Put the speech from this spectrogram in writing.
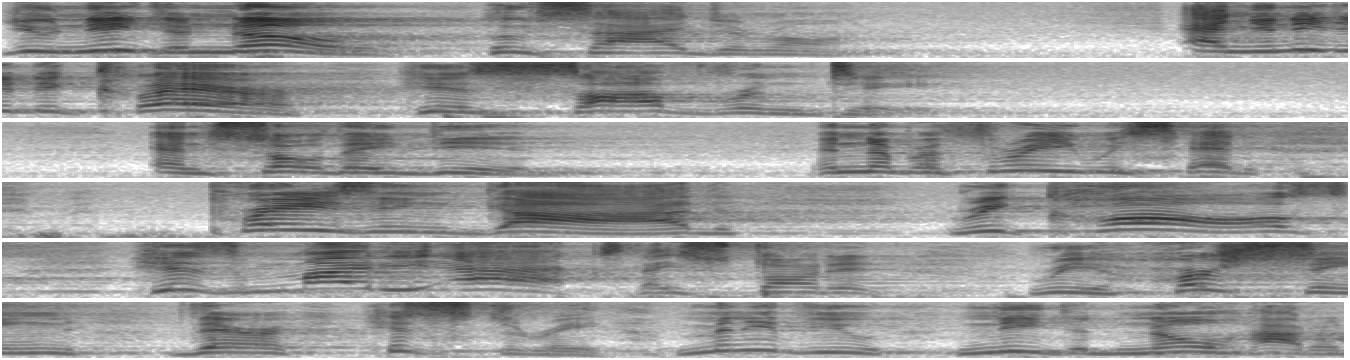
you need to know whose side you're on. And you need to declare his sovereignty. And so they did. And number three, we said, praising God recalls his mighty acts. They started rehearsing their history. Many of you need to know how to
